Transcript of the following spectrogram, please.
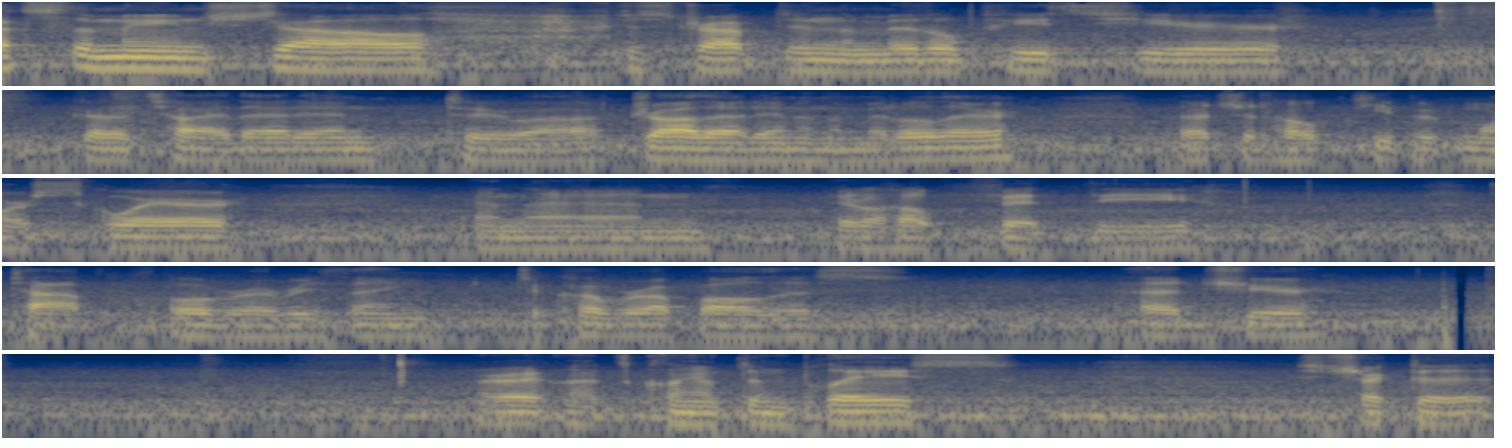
That's the main shell. Just dropped in the middle piece here. Got to tie that in to uh, draw that in in the middle there. That should help keep it more square and then it'll help fit the top over everything to cover up all this edge here. Alright, that's clamped in place. Just checked it,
